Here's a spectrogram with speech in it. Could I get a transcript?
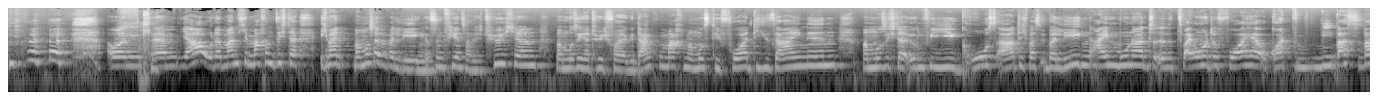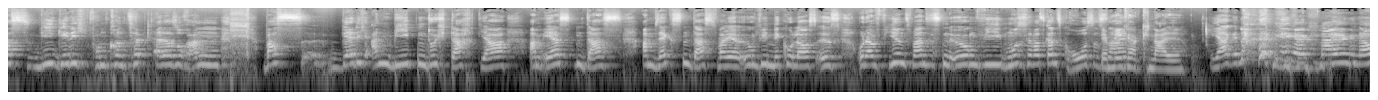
und ähm, ja, oder manche machen sich da, ich meine, man muss ja überlegen, es sind 24 Türchen, man muss sich natürlich vorher Gedanken machen, man muss die vordesignen, man muss sich da irgendwie großartig was überlegen, einen Monat, äh, zwei Monate vorher, oh Gott, wie, was, was, wie gehe ich vom Konzept aller so ran, was äh, werde ich anbieten, durchdacht, ja, am 1. das, am 6. das, weil ja irgendwie Nikolaus ist und am 24. irgendwie muss es ja was ganz Großes Der sein. Der Mega-Knall. Ja, genau, mega Knall, genau.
